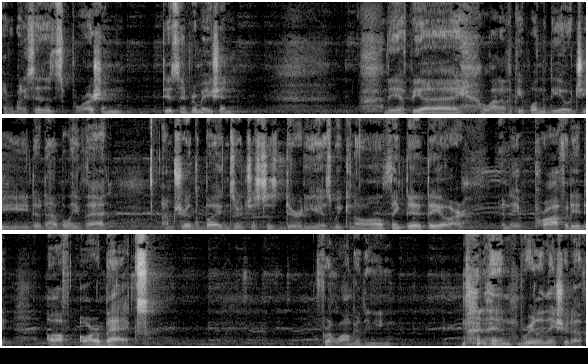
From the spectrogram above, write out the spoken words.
Everybody says it's Russian disinformation. The FBI, a lot of the people in the DOJ do not believe that. I'm sure the Bidens are just as dirty as we can all think that they are, and they've profited off our backs for longer than you, than really they should have.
